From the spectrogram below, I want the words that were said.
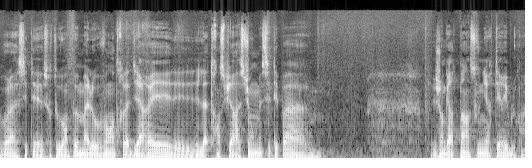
voilà, c'était surtout un peu mal au ventre, la diarrhée, la transpiration, mais c'était pas. J'en garde pas un souvenir terrible, quoi.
